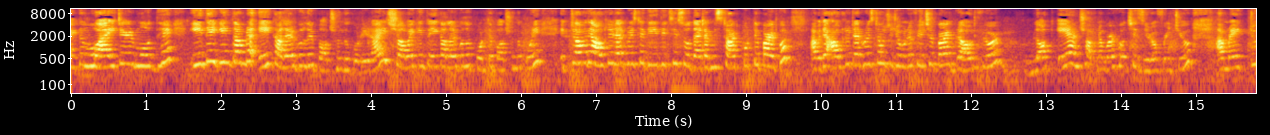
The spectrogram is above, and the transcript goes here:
একদম হোয়াইটের মধ্যে। ঈদে কিন্তু আমরা এই কালারগুলোই পছন্দ করি রাইট সবাই কিন্তু এই কালারগুলো পড়তে পছন্দ করি। একটু আমাদের আউটলেট অ্যাড্রেসটা দিয়ে দিচ্ছি সো দ্যাট আমি স্টার্ট করতে পারবো আমাদের আউটলেট অ্যাড্রেসটা হচ্ছে Jamuna Future Park ground floor block A and shop number হচ্ছে জিরো ফ্রি টু আমরা একটু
